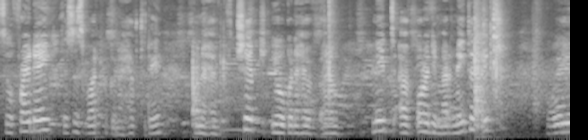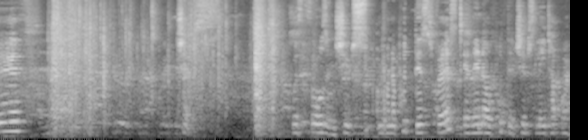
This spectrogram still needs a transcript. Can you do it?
so friday this is what we're gonna have today. Gonna have chips you're gonna have um, meat. I've already marinated it with chips with frozen chips. I'm gonna put this first and then i'll put the chips later on.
